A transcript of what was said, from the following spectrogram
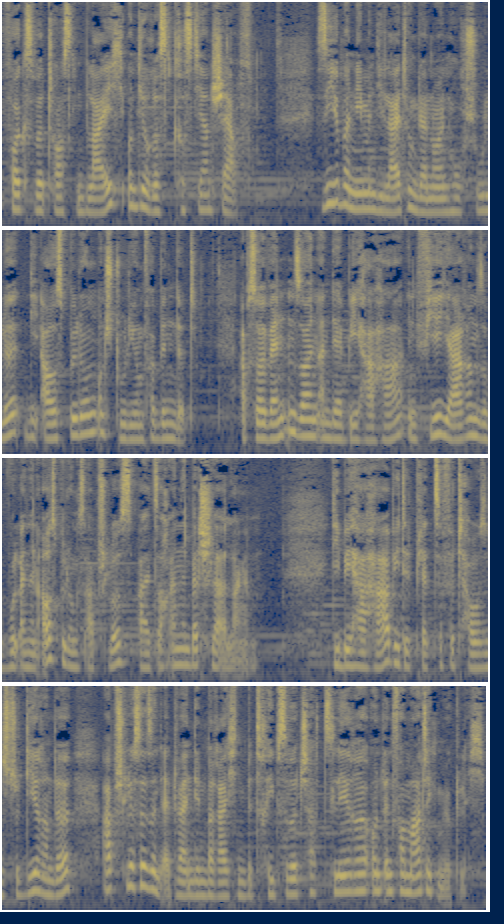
Volkswirt Thorsten Bleich und Jurist Christian Scherf. Sie übernehmen die Leitung der neuen Hochschule, die Ausbildung und Studium verbindet. Absolventen sollen an der BHH in vier Jahren sowohl einen Ausbildungsabschluss als auch einen Bachelor erlangen. Die BHH bietet Plätze für 1000 Studierende. Abschlüsse sind etwa in den Bereichen Betriebswirtschaftslehre und Informatik möglich.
